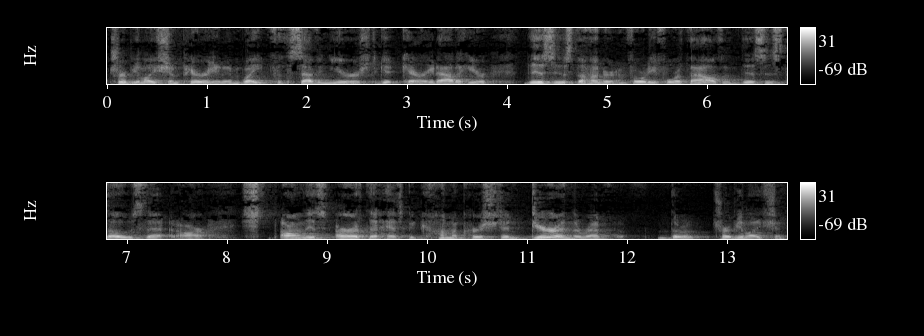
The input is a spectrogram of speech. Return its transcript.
tribulation period and wait for the seven years to get carried out of here. This is the 144,000. This is those that are on this earth that has become a Christian during the, rev- the tribulation.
